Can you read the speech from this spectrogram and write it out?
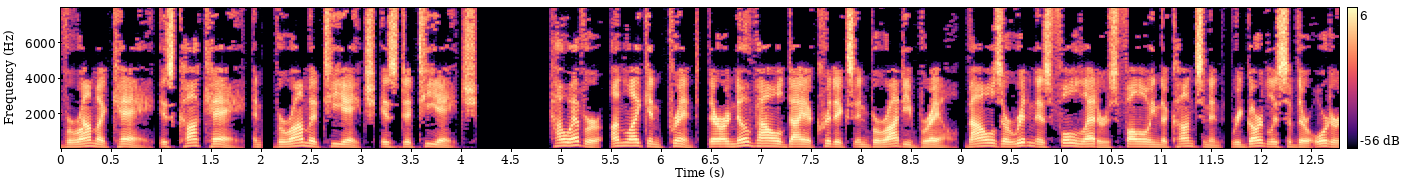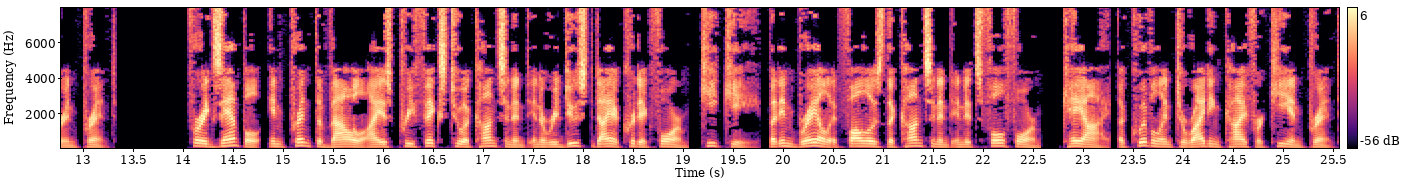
virama k is ka k, and virama th is de th. However, unlike in print, there are no vowel diacritics in Bharati Braille, vowels are written as full letters following the consonant, regardless of their order in print. For example, in print the vowel i is prefixed to a consonant in a reduced diacritic form, ki ki, but in Braille it follows the consonant in its full form, ki, equivalent to writing chi for key in print.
